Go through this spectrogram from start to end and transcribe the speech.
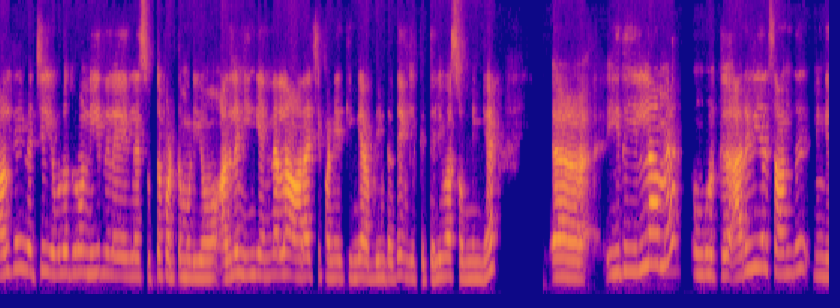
ஆல்கை வச்சு எவ்வளவு தூரம் நீர்நிலைகளை சுத்தப்படுத்த முடியும்? அதுல நீங்க என்னெல்லாம் ஆராய்ச்சி பண்ணிருக்கீங்க அப்படின்றத எங்களுக்கு தெளிவா சொன்னீங்க. இது இல்லாம உங்களுக்கு அறிவியல் சார்ந்து நீங்க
